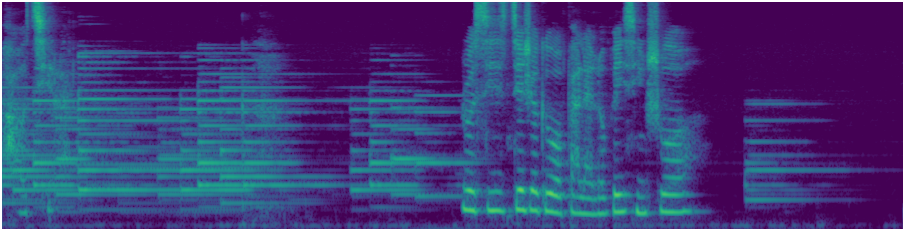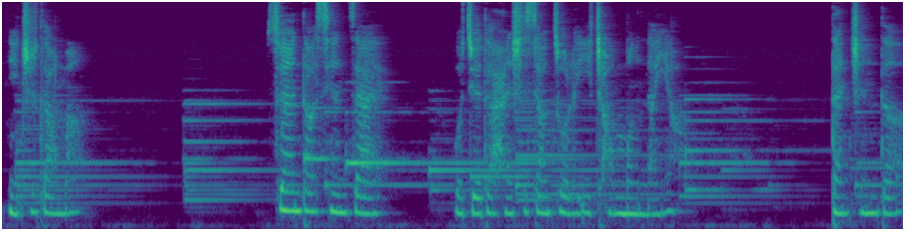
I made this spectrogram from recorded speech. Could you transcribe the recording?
好起来。若曦接着给我发来了微信，说：“你知道吗？虽然到现在……”我觉得还是像做了一场梦那样，但真的，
